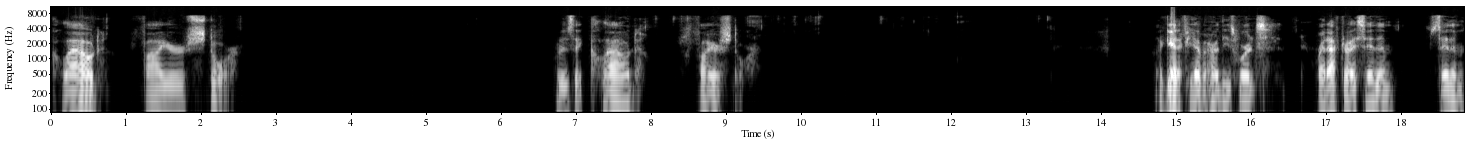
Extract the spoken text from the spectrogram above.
Cloud Firestore. What is a Cloud Firestore? Again, if you haven't heard these words, right after I say them, say them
